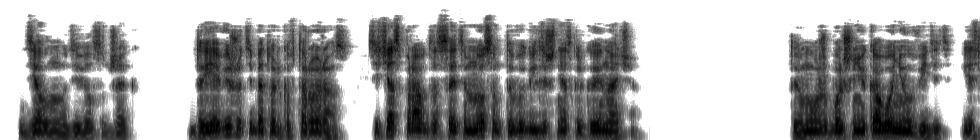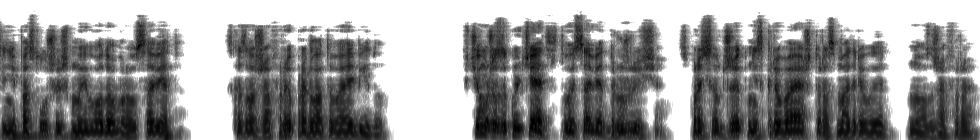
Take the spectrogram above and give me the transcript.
– деланно удивился Джек. «Да я вижу тебя только второй раз. Сейчас, правда, с этим носом ты выглядишь несколько иначе». «Ты можешь больше никого не увидеть, если не послушаешь моего доброго совета», – сказал Жофре, проглатывая обиду. «В чем же заключается твой совет, дружище?» – спросил Джек, не скрывая, что рассматривает нос Жофре.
